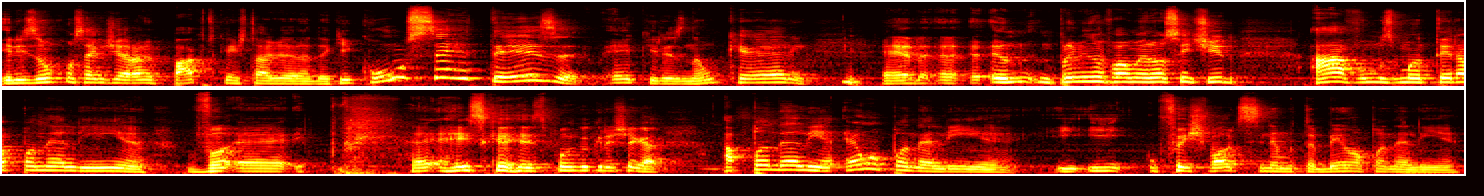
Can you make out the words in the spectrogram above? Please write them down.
Eles não conseguem gerar o impacto que a gente está gerando aqui? Com certeza! É que eles não querem. É, é, eu, pra mim não faz o menor sentido. Ah, vamos manter a panelinha. É, é isso que, esse ponto que eu queria chegar. A panelinha é uma panelinha. E, e o festival de cinema também é uma panelinha.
